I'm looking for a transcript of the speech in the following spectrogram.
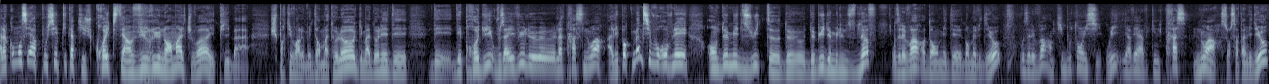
elle a commencé à pousser petit à petit. Je croyais que c'était un virus normal, tu vois. Et puis, bah, je suis parti voir le dermatologue. Il m'a donné des, produits. Vous avez vu la trace noire à l'époque, même si vous revenez en 2018, euh, début 2019, vous allez voir dans mes, dans mes vidéos, vous allez voir un petit bouton ici. Oui, il y avait avec une trace noire sur certaines vidéos.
